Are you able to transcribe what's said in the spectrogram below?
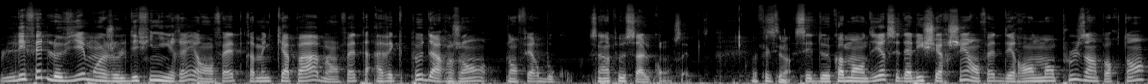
L'effet de levier, moi, je le définirais en fait comme être capable, en fait, avec peu d'argent, d'en faire beaucoup. C'est un peu ça le concept. C'est de comment dire, c'est d'aller chercher en fait des rendements plus importants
